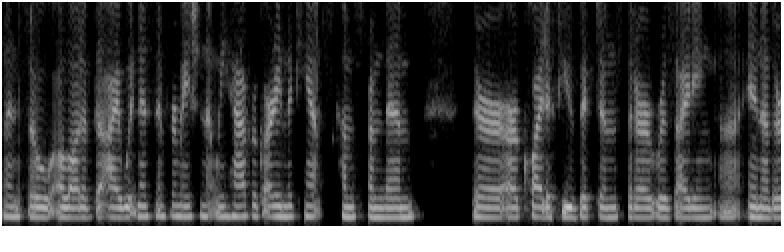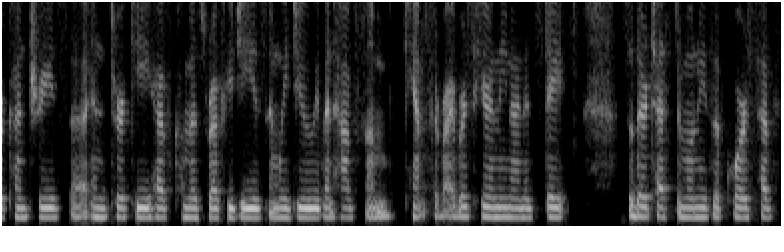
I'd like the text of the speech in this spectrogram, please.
And so, a lot of the eyewitness information that we have regarding the camps comes from them there are quite a few victims that are residing uh, in other countries uh, in Turkey have come as refugees, and we do even have some camp survivors here in the United States. So their testimonies, of course, have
